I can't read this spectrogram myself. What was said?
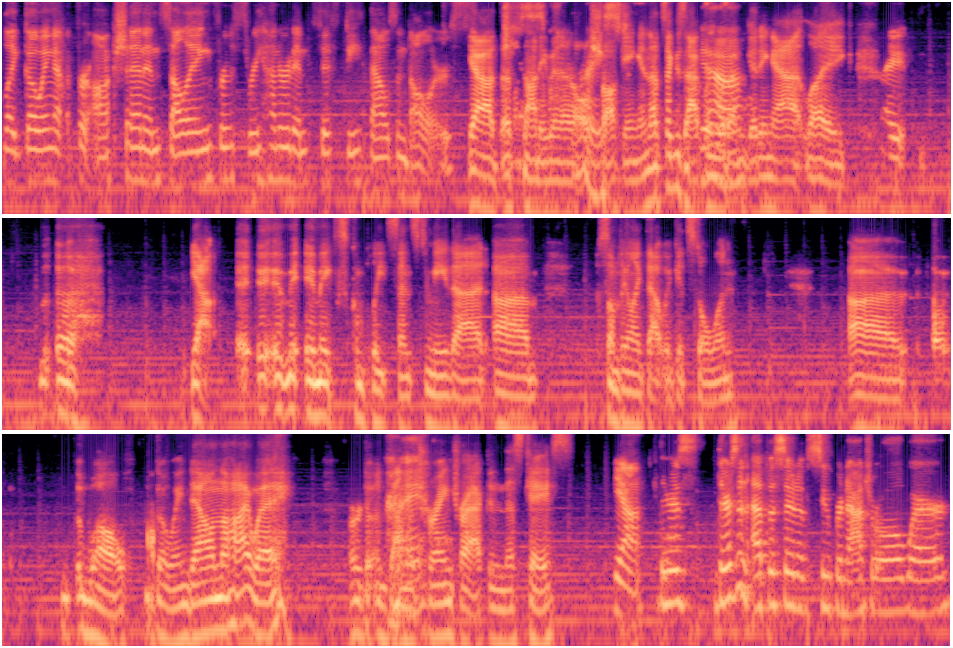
like going up for auction and selling for three hundred and fifty thousand dollars. Yeah, that's Jesus not even at all Christ. shocking. And that's exactly what I'm getting at. Like, Right. uh, yeah, it, it, it makes complete sense to me that um, something like that would get stolen. Uh, well, going down the highway or down Right. the train track in this case. Yeah. There's there's an episode of Supernatural where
